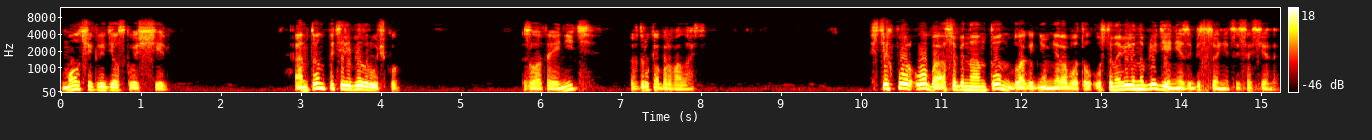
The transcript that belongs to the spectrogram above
молча глядел сквозь щель. Антон потеребил ручку. Золотая нить вдруг оборвалась. С тех пор оба, особенно Антон, благо днем не работал, установили наблюдение за бессонницей соседа.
